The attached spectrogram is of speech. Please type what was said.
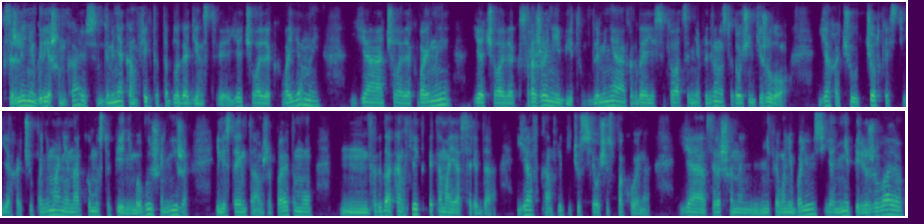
К сожалению, грешен, каюсь. Для меня конфликт — это благоденствие. Я человек военный, я человек войны, Я человек сражений и битв. Для меня, когда есть ситуация неопределенности, это очень тяжело. Я хочу четкости, я хочу понимания, на какой мы ступени. Мы выше, ниже или стоим там же. Поэтому, когда конфликт, это моя среда. Я в конфликте чувствую себя очень спокойно. Я совершенно никого не боюсь, я не переживаю,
